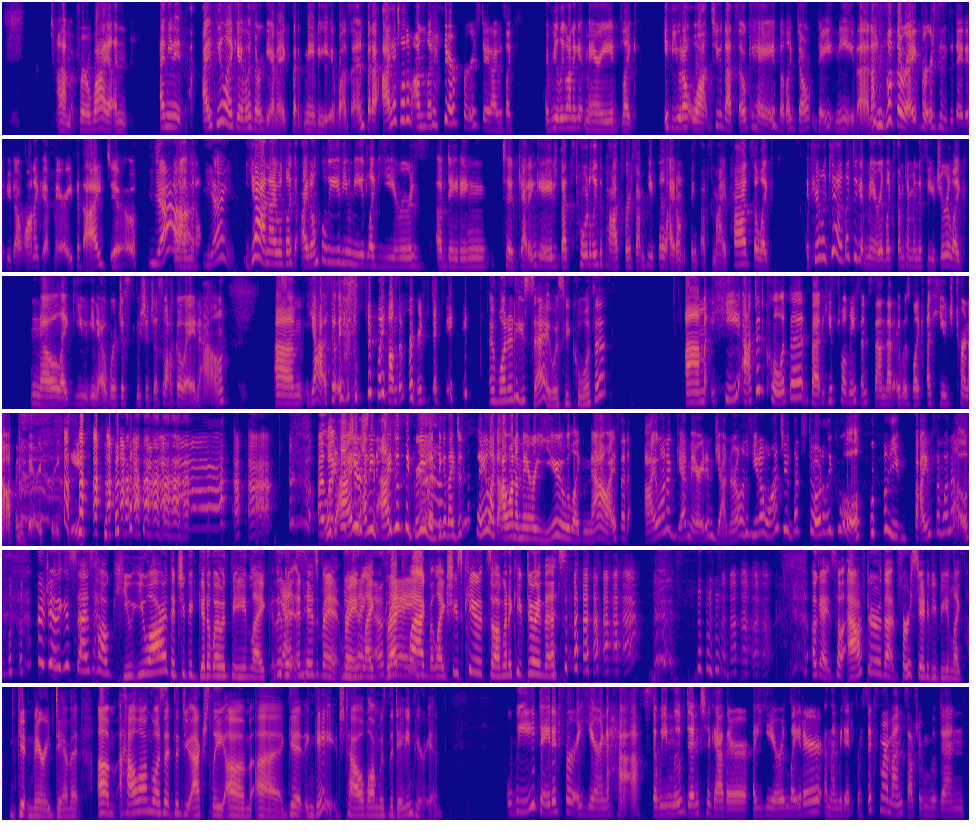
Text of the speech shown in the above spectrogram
um, for a while. And I mean, it, I feel like it was organic, but maybe it wasn't. But I, I had told him on literally our first date, I was like, I really want to get married. Like, if you don't want to, that's okay. But like, don't date me then. I'm not the right person to date if you don't want to get married because I do. Yeah. Um, yeah. Yeah. And I was like, I don't believe you need like years of dating to get engaged. That's totally the path for some people. I don't think that's my path. So, like, if you're like, yeah, I'd like to get married like sometime in the future, like, no, like you, you know, we're just, we should just walk away now. Um, yeah. So it was literally on the first date. And what did he say? Was he cool with it? Um, he acted cool with it, but he's told me since then that it was like a huge turnoff and very freaky. I like I, I mean, I disagree with because I didn't say like I want to marry you like now. I said I want to get married in general, and if you don't want to, that's totally cool. you find someone else. Which I think it says how cute you are that you could get away with being like in- Yes. in his brain, brain like, like, red flag, but like she's cute, so I'm gonna keep doing this. okay, so after that first date of you being like getting married, damn it, um, how long was it? Did you actually um uh get engaged? How long was the dating period? We dated for a year and a half, so we moved in together a year later, and then we dated for six more months after we moved in,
